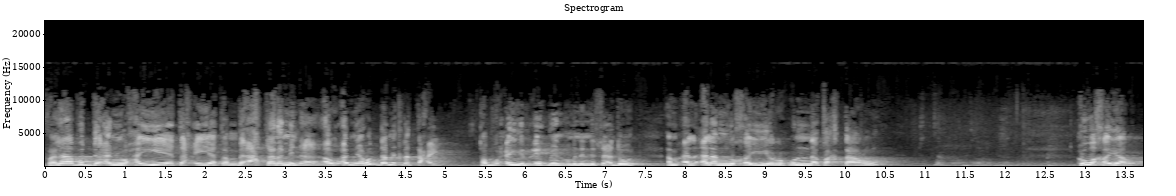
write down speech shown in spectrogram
فلا بد أن يحيي تحية بأحسن منها أو أن يرد مثل التحية. طب وحي بايه منهم من النساء دول؟ أم قال ألم يخيرهن فاختاروا؟ هو خيره.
